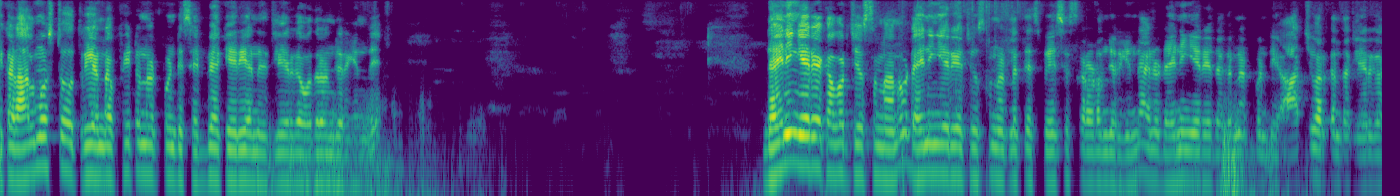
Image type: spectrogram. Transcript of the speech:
ఇక్కడ almost three and half feet ఉన్నటువంటి సెట్ బ్యాక్ ఏరియా అనేది క్లియర్గా వదలడం జరిగింది. డైనింగ్ ఏరియా కవర్ చేస్తున్నాను. డైనింగ్ ఏరియా చూసుకున్నట్లయితే స్పేసెస్ రావడం జరిగింది. అండ్ డైనింగ్ ఏరియా దగ్గర ఉన్నటువంటి ఆర్చ్ వర్క్ అంతా క్లియర్గా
